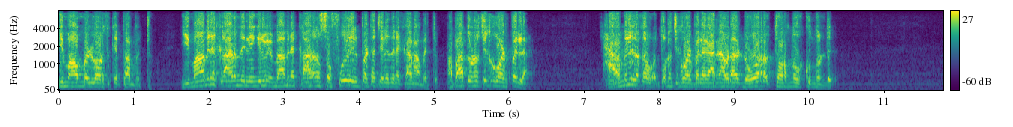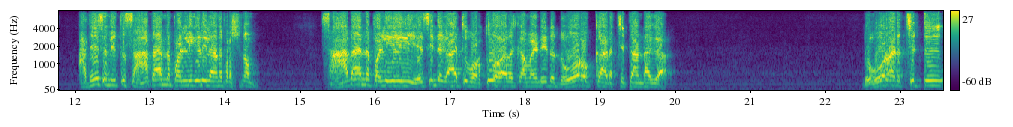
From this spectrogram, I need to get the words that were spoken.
ഇമാമുള്ളവർക്ക് എത്താൻ പറ്റും. ഇമാമിനെ കാണുന്നില്ലെങ്കിലും ഇമാമിനെ കാണുന്ന സൊഫുകളിൽപ്പെട്ട ചിലതിനെ കാണാൻ പറ്റും. അപ്പൊ ആ തുടർച്ചയ്ക്ക് കുഴപ്പമില്ല. ഹറമിലുള്ള തുടർച്ചയ്ക്ക് കുഴപ്പമില്ല. കാരണം അവിടെ ഡോർ തുറന്നു വെക്കുന്നുണ്ട്. അതേ സമയത്ത് സാധാരണ പള്ളികളിലാണ് പ്രശ്നം. സാധാരണ പള്ളികളിൽ ഏസിന്റെ കാറ്റ് പുറത്തു പോകാതെക്കാൻ വേണ്ടിയിട്ട് ഡോറൊക്കെ അടച്ചിട്ടാണ്ടാകുക. ഡോർ അടച്ചിട്ട്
